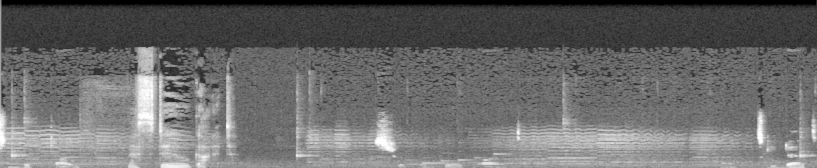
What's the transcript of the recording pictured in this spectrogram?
That's not the tile. I still got it. Should go art. Let's keep that.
